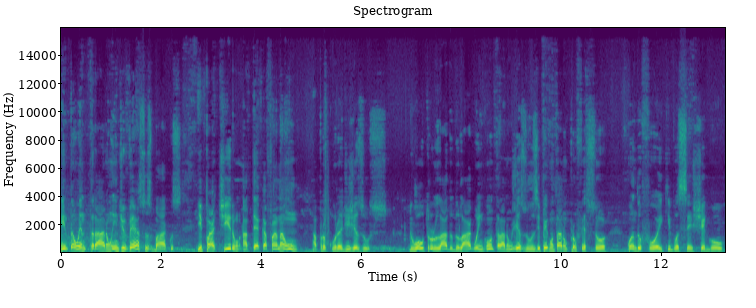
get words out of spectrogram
Então entraram em diversos barcos e partiram até Cafarnaum, à procura de Jesus. Do outro lado do lago encontraram Jesus e perguntaram, professor, quando foi que você chegou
